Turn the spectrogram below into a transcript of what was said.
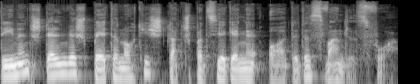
denen stellen wir später noch die Stadtspaziergänge Orte des Wandels vor.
